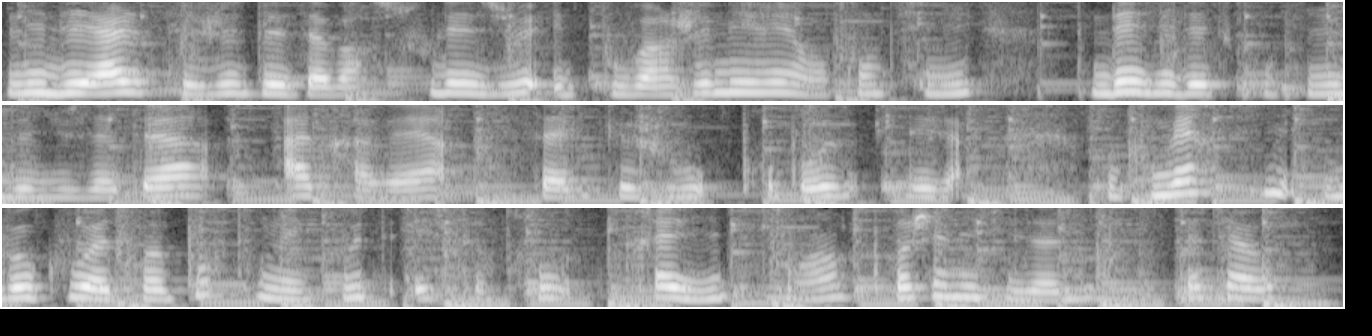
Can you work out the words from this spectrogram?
L'idéal c'est juste de les avoir sous les yeux et de pouvoir générer en continu des idées de contenu de newsletter à travers celles que je vous propose déjà. Donc merci beaucoup à toi pour ton écoute et je te retrouve très vite pour un prochain épisode. Ciao ciao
